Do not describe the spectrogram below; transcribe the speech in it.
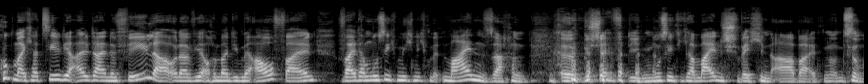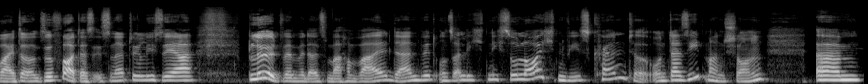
Guck mal, ich erzähle dir all deine Fehler oder wie auch immer, die mir auffallen, weil da muss ich mich nicht mit meinen Sachen äh, beschäftigen, muss ich nicht an meinen Schwächen arbeiten und so weiter und so fort. Das ist natürlich sehr blöd, wenn wir das machen, weil dann wird unser Licht nicht so leuchten, wie es könnte. Und da sieht man schon, ähm,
